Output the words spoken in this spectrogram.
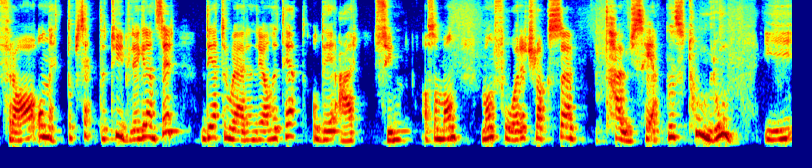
fra å nettopp sette tydelige grenser. Det tror jeg er en realitet, og det er synd. Altså man, man får et slags eh, taushetens tomrom i,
